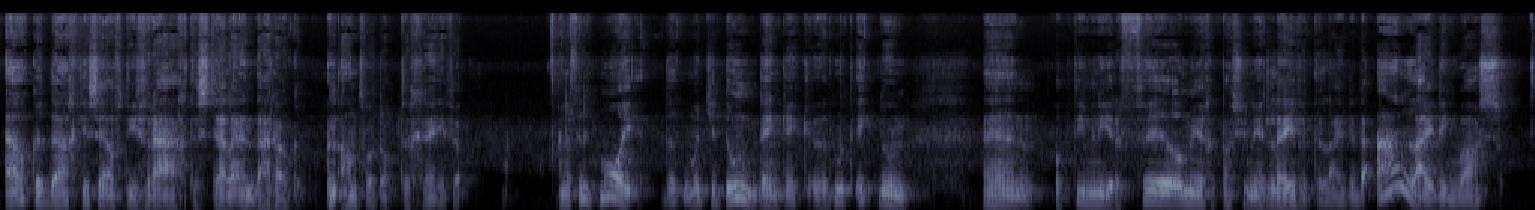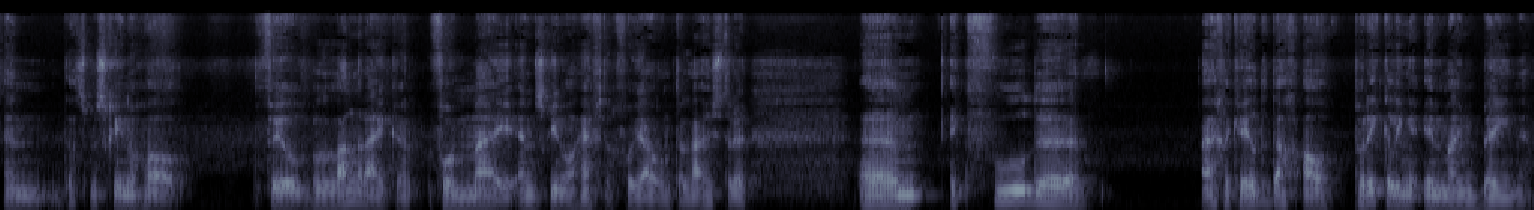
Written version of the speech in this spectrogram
elke dag jezelf die vraag te stellen en daar ook een antwoord op te geven. En dat vind ik mooi. Dat moet je doen, denk ik. Dat moet ik doen. En op die manier veel meer gepassioneerd leven te leiden. De aanleiding was, en dat is misschien nog wel veel belangrijker voor mij en misschien wel heftig voor jou om te luisteren. Ehm, ik voelde eigenlijk heel de dag al prikkelingen in mijn benen.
